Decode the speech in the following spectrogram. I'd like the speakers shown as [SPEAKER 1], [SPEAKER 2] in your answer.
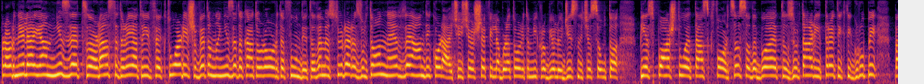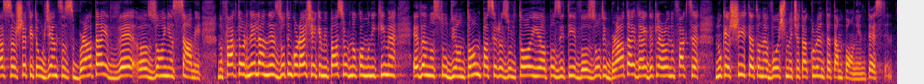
[SPEAKER 1] Pra Ornela janë 20 raste të reja të infektuarish vetëm në 24 orët e fundit dhe mes tyre rezulton edhe Andi Koraqi që është shefi i laboratorit të mikrobiologjisë në QSUT pjesë po ashtu e task forcës dhe bëhet zyrtari i treti i këtij grupi pas shefit të urgjencës Brataj dhe zonjës Cami. Në fakt Ornela ne zotin Koraqi e kemi pasur në komunikime edhe në studion tonë pasi rezultoi pozitiv zoti Brataj dhe ai deklaroi në fakt se Nuk e shihte të nevojshme që ta kryente tamponin, testin.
